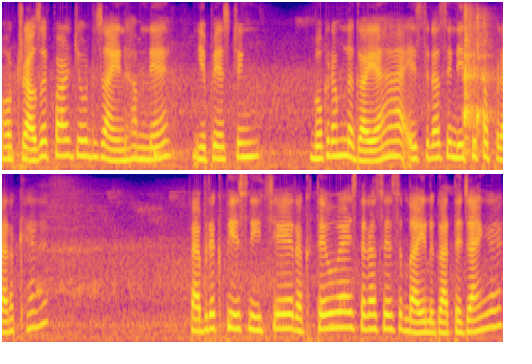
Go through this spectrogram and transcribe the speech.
और ट्राउज़र पार्ट जो डिज़ाइन हमने, ये पेस्टिंग बुकरम लगाया है, इस तरह से नीचे कपड़ा रखे हैं। फैब्रिक पीस नीचे रखते हुए इस तरह से सिलाई लगाते जाएँगे।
